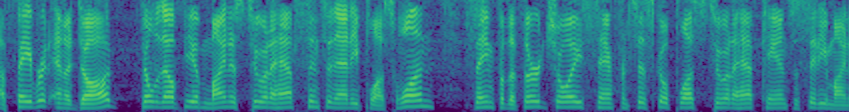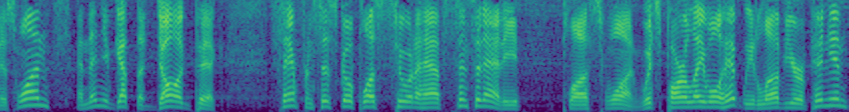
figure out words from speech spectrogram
a favorite and a dog Philadelphia minus two and a half, Cincinnati plus one. Same for the third choice, San Francisco plus two and a half, Kansas City minus one. And then you've got the dog pick, San Francisco plus two and a half, Cincinnati plus one. Which parlay will hit? We love your opinion.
